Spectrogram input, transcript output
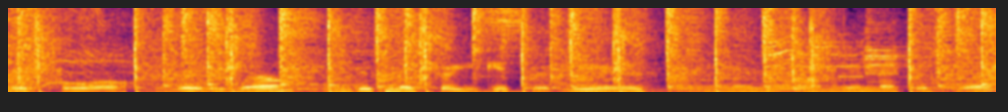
this oil really well. And just make sure you get your ears and um, your neck as well.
